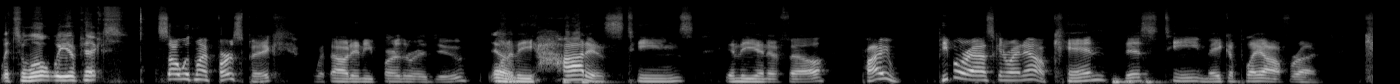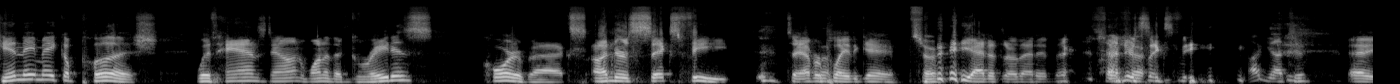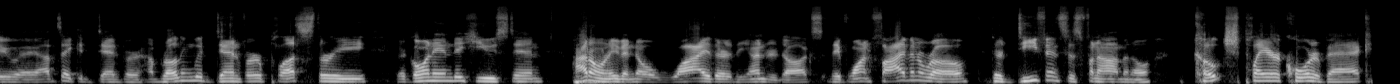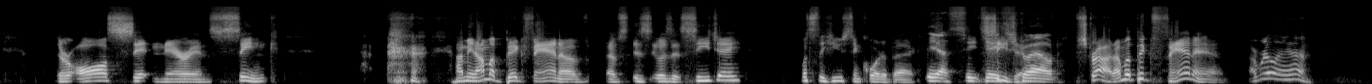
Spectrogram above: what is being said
Wait, so what were your picks? So with my first pick, without any further ado, Yeah. one of the hottest teams in the NFL. Probably people are asking right now, can this team make a playoff run? Can they make a push with hands down one of the greatest quarterbacks under six feet to ever play the game? Sure, you had to throw that in there. sure, under sure. six feet. I got you. Anyway, I'm taking Denver. I'm rolling with Denver plus three. They're going into Houston. I don't even know why they're the underdogs. They've won five in a row. Their defense is phenomenal. Coach, player, quarterback, they're all sitting there in sync. I mean, I'm a big fan of of is was it CJ? What's the Houston quarterback? Yeah, CJ, CJ. Stroud. Stroud. I'm a big fan of him. I really am.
